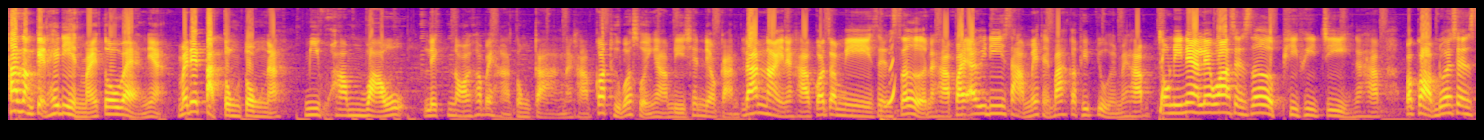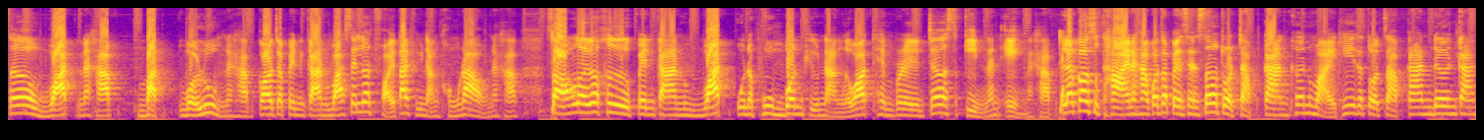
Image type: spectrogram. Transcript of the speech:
ถ้าสังเกตให้ดีเห็นไหมตัวแหวนเนี่ยไม่ได้ตัดตรงๆนะ มีความเว้าเล็กน้อยเข้าไปหาตรงกลางนะครับ ก็ถือว่าสวยงามดีเช่นเดียวกัน ด้านในนะครับก็จะมีเซ็นเซอร์นะครับไป LED 3 เมตรเห็นปะกระพริบอยู่เห็นไหมครับ ตรงนี้เนี่ยเรียกว่าเซ็นเซอร์ PPG นะครับ ประกอบด้วยเซ็นเซอร์วัดนะครับ บัตรโวลูมนะครับ ก็จะเป็นการวัดเส้นเลือดฝอยใต้ผิวหนังของเรานะครับสองเลยก็คือเป็นการวัดอุณหภูมิบนผิวหนัง หรือว่า temperature skin นั่นเองนะครับ แล้วก็สุดท้ายนะครับก็จะเป็นเซ็นเซอร์ตรวจจับการเคลื่อนไหวที่จะตรวจจับการเดินการ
